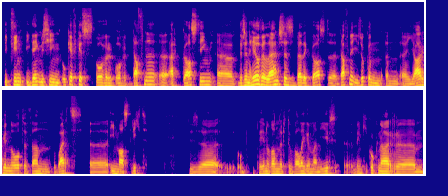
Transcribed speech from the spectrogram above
Ik, vind, ik denk misschien ook even over, over Daphne, eh haar casting. Eh, er zijn heel veel lijntjes bij de cast. Eh, Daphne is ook een, een, een jaargenote van Wart in Maastricht. Dus op, op een of andere toevallige manier ben ik ook naar, ehm,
